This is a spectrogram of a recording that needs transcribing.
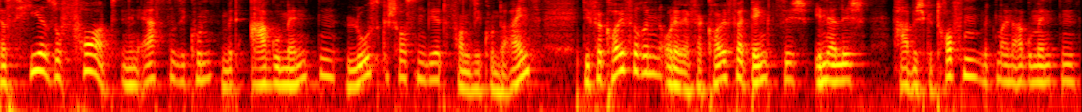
dass hier sofort in den ersten Sekunden mit Argumenten losgeschossen wird von Sekunde eins. Die Verkäuferin oder der Verkäufer denkt sich innerlich, habe ich getroffen mit meinen Argumenten,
